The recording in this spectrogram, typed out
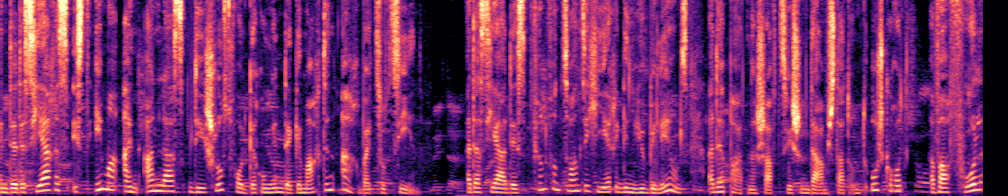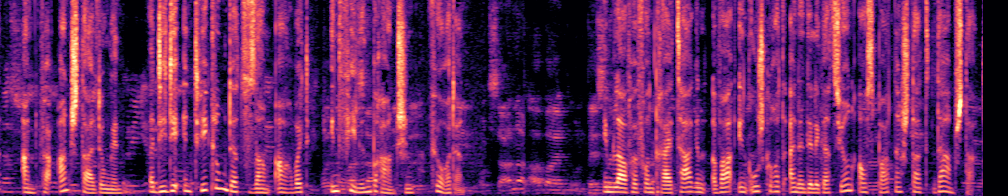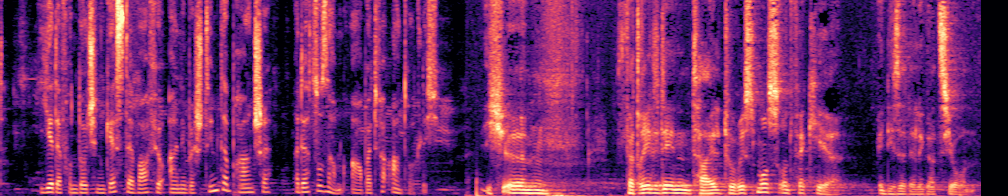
Ende des Jahres ist immer ein Anlass, die Schlussfolgerungen der gemachten Arbeit zu ziehen. Das Jahr des 25-jährigen Jubiläums der Partnerschaft zwischen Darmstadt und Uschgorod war voll an Veranstaltungen, die die Entwicklung der Zusammenarbeit in vielen Branchen fördern. Im Laufe von drei Tagen war in Uschgorod eine Delegation aus Partnerstadt Darmstadt. Jeder von deutschen Gästen war für eine bestimmte Branche der Zusammenarbeit verantwortlich. Ich ähm, vertrete den Teil Tourismus und Verkehr in dieser Delegation.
